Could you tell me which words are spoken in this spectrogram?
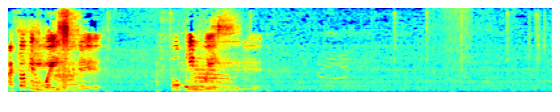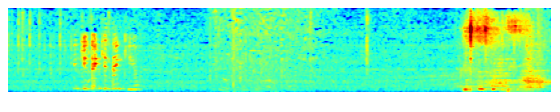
I fucking wasted it. I fucking wasted it. Thank you, thank you, thank you. This is my style.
